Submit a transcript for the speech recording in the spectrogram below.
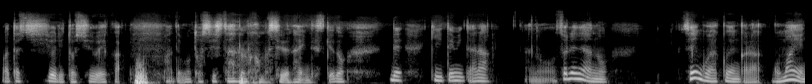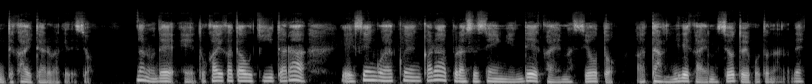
私より年上か、まあでも年下なのかもしれないんですけど、で、聞いてみたら、あの、それね、あの、1500円から5万円って書いてあるわけですよ。なので、えっ、ー、と、買い方を聞いたら、えー、1500円からプラス1000円で買えますよと、あ単位で買えますよということなので、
